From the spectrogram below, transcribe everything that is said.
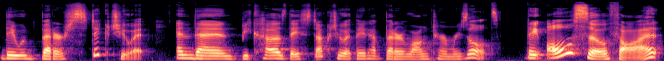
they would better stick to it. And then because they stuck to it, they'd have better long term results. They also thought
